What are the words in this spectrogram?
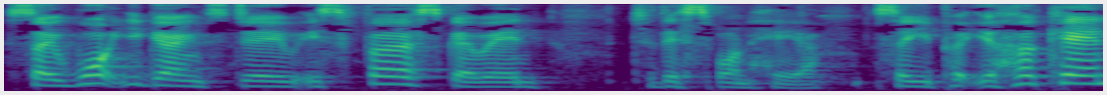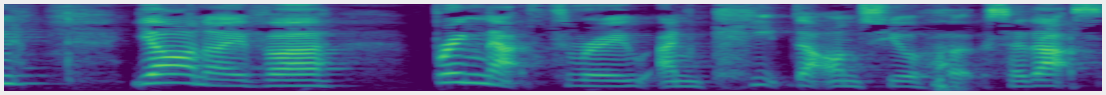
So what you're going to do is first go in to this one here. So you put your hook in, yarn over, bring that through and keep that onto your hook. So that's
